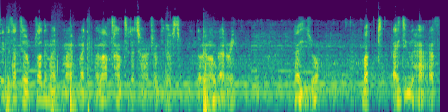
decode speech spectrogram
Update. Just had to plug in my, my, my, my laptop to the charger because it was running on battery. As usual. But I do have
